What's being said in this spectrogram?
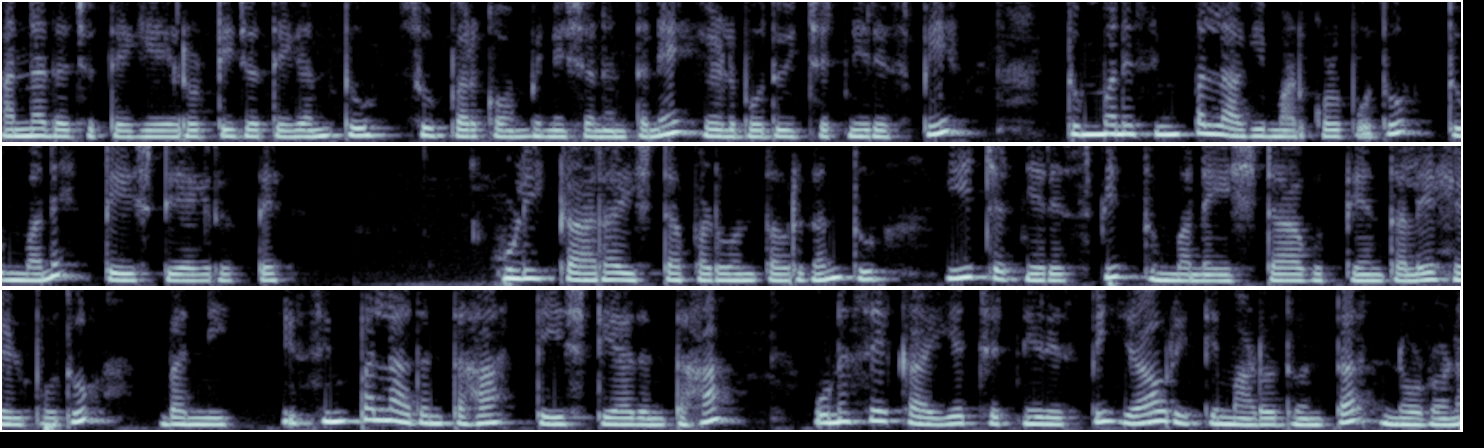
ಅನ್ನದ ಜೊತೆಗೆ ರೊಟ್ಟಿ ಜೊತೆಗಂತೂ ಸೂಪರ್ ಕಾಂಬಿನೇಷನ್ ಅಂತಲೇ ಹೇಳ್ಬೋದು ಈ ಚಟ್ನಿ ರೆಸಿಪಿ ತುಂಬಾ ಸಿಂಪಲ್ಲಾಗಿ ಮಾಡ್ಕೊಳ್ಬೋದು ತುಂಬಾ ಟೇಸ್ಟಿಯಾಗಿರುತ್ತೆ ಹುಳಿ, ಖಾರ ಇಷ್ಟಪಡುವಂಥವ್ರಿಗಂತೂ ಈ ಚಟ್ನಿ ರೆಸಿಪಿ ತುಂಬಾ ಇಷ್ಟ ಆಗುತ್ತೆ ಅಂತಲೇ ಹೇಳ್ಬೋದು. ಬನ್ನಿ, ಈ ಸಿಂಪಲ್ ಆದಂತಹ ಟೇಸ್ಟಿಯಾದಂತಹ ಹುಣಸೆಕಾಯಿಯ ಚಟ್ನಿ ರೆಸಿಪಿ ಯಾವ ರೀತಿ ಮಾಡೋದು ಅಂತ ನೋಡೋಣ.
